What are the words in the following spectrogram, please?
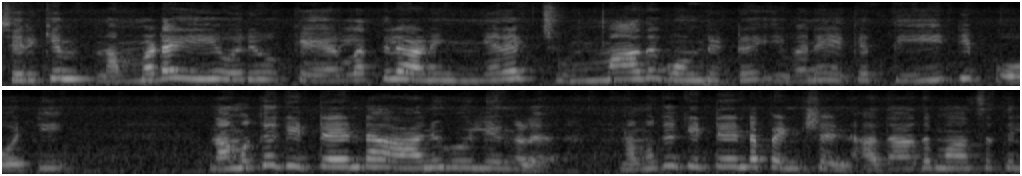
ശരിക്കും നമ്മുടെ ഈ ഒരു കേരളത്തിലാണ് ഇങ്ങനെ ചുമ്മാതെ കൊണ്ടിട്ട് ഇവനെയൊക്കെ തീറ്റി പോറ്റി നമുക്ക് കിട്ടേണ്ട ആനുകൂല്യങ്ങൾ നമുക്ക് കിട്ടേണ്ട പെൻഷൻ അതാത് മാസത്തിൽ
